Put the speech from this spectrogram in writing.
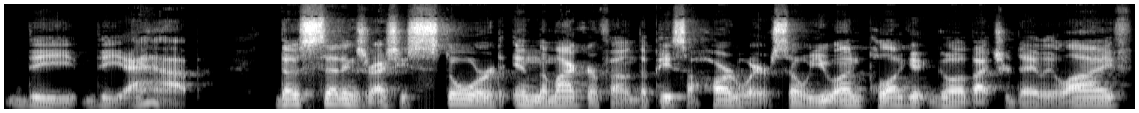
the, the app. Those settings are actually stored in the microphone, the piece of hardware. So you unplug it, go about your daily life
